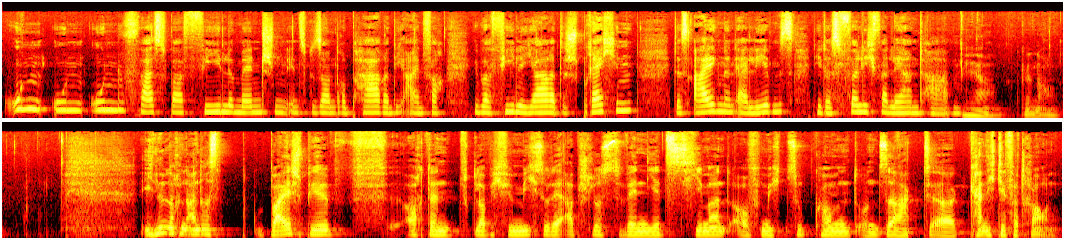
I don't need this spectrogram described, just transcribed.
un, un, unfassbar viele Menschen, insbesondere Paare, die einfach über viele Jahre des Sprechen, des eigenen Erlebens, die das völlig verlernt haben. Ja, genau. Ich nehme noch ein anderes Beispiel, auch dann, glaube ich, für mich so der Abschluss, wenn jetzt jemand auf mich zukommt und sagt, äh, kann ich dir vertrauen?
